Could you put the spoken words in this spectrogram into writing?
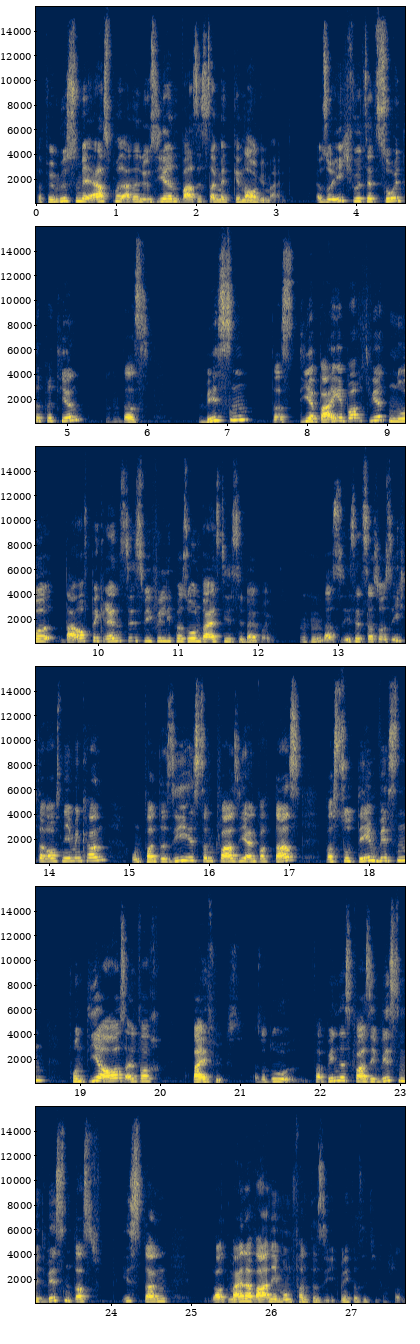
Dafür müssen wir erstmal analysieren, was ist damit genau gemeint. Also ich würde es jetzt so interpretieren, Mhm. dass Wissen, das dir beigebracht wird, nur darauf begrenzt ist, wie viel die Person weiß, die es dir beibringt. Mhm. Das ist jetzt das, was ich daraus nehmen kann. Und Fantasie ist dann quasi einfach das, was du dem Wissen von dir aus einfach beifügst. Also du verbindest quasi Wissen mit Wissen, das ist dann laut meiner Wahrnehmung Fantasie, wenn ich das richtig verstanden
